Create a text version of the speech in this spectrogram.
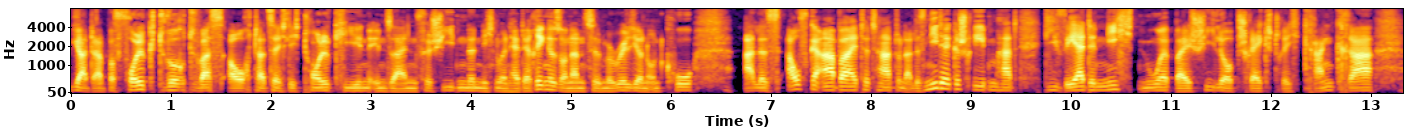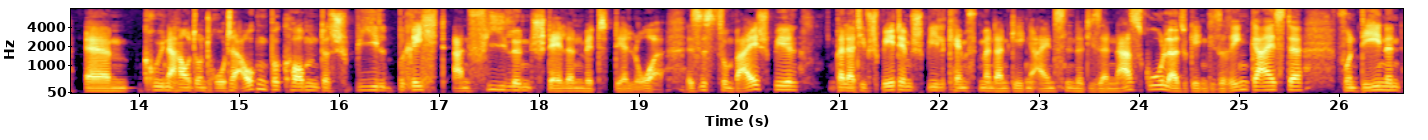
ja, da befolgt wird, was auch tatsächlich Tolkien in seinen verschiedenen, nicht nur in Herr der Ringe, sondern Silmarillion und Co. alles aufgearbeitet hat und alles niedergeschrieben hat, die werden nicht nur bei Shelob-Krankra ähm, grüne Haut und rote Augen bekommen. Das Spiel bricht an vielen Stellen mit der Lore. Es ist zum Beispiel Relativ spät im Spiel kämpft man dann gegen einzelne dieser Nazgul, also gegen diese Ringgeister. Von denen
